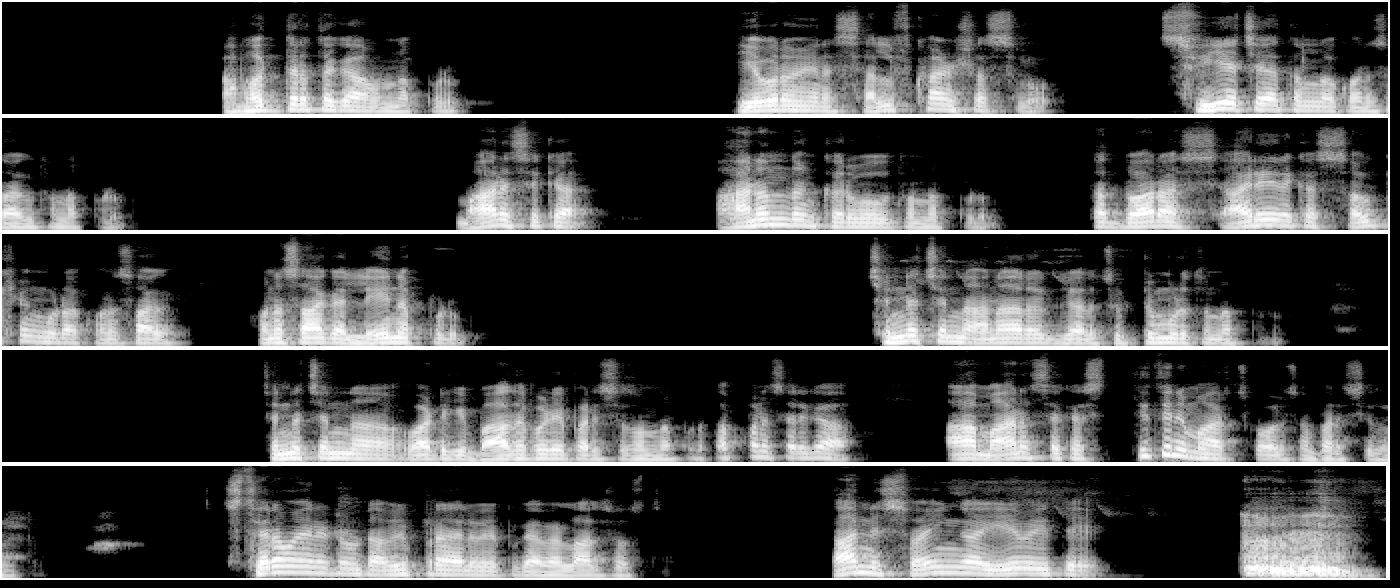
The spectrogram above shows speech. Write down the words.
అభద్రతగా ఉన్నప్పుడు తీవ్రమైన సెల్ఫ్ కాన్షియస్లో స్వీయ చేతనలో కొనసాగుతున్నప్పుడు మానసిక ఆనందం కరువవుతున్నప్పుడు తద్వారా శారీరక సౌఖ్యం కూడా కొనసాగ కొనసాగలేనప్పుడు చిన్న చిన్న అనారోగ్యాలు చుట్టుముడుతున్నప్పుడు చిన్న చిన్న వాటికి బాధపడే పరిస్థితి ఉన్నప్పుడు తప్పనిసరిగా ఆ మానసిక స్థితిని మార్చుకోవాల్సిన పరిస్థితి ఉంటుంది. స్థిరమైనటువంటి అభిప్రాయాల వైపుగా వెళ్ళాల్సి వస్తుంది. దాన్ని స్వయంగా ఏవైతే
